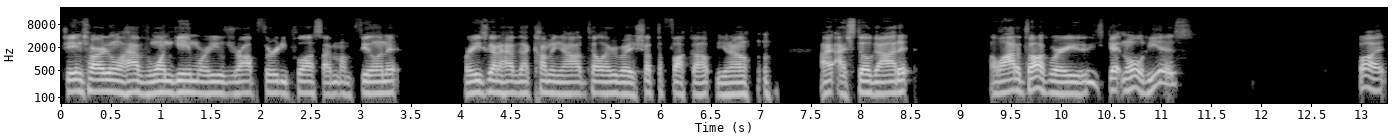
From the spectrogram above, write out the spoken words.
James Harden will have one game where he'll drop thirty plus. I'm, I'm feeling it, where he's gonna have that coming out, tell everybody shut the fuck up. You know, I, I still got it. A lot of talk where he's getting old. He is, but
